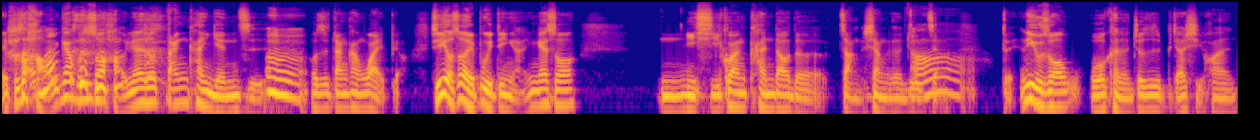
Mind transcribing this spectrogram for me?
也不是好，应该不是说好，应该说单看颜值，嗯，或是单看外表。其实有时候也不一定啊，应该说，嗯，你习惯看到的长相可能就是这样。对，例如说，我可能就是比较喜欢，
